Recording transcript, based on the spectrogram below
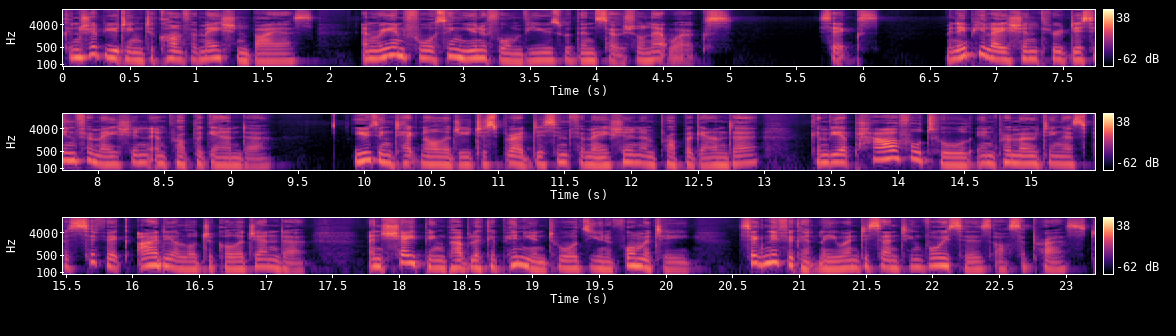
contributing to confirmation bias and reinforcing uniform views within social networks. 6. Manipulation through disinformation and propaganda. Using technology to spread disinformation and propaganda can be a powerful tool in promoting a specific ideological agenda and shaping public opinion towards uniformity, significantly when dissenting voices are suppressed.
